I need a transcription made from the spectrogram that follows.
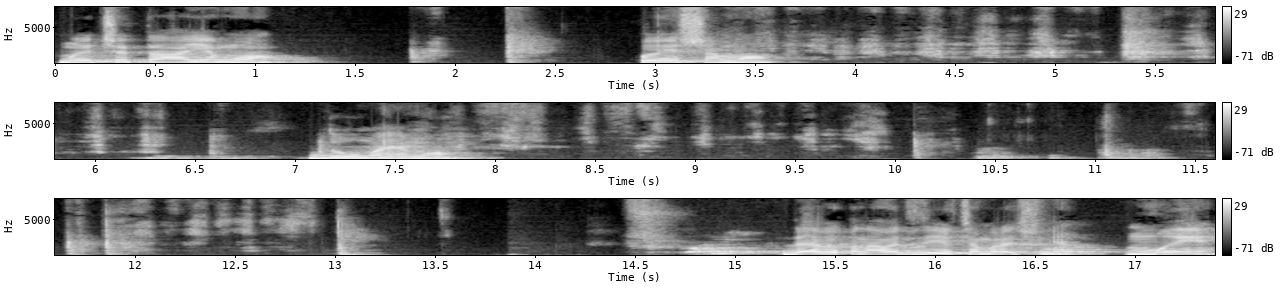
Ми читаємо, пишемо, думаємо. Де виконавець дії в цьому реченні? Ми.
